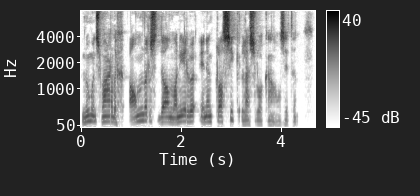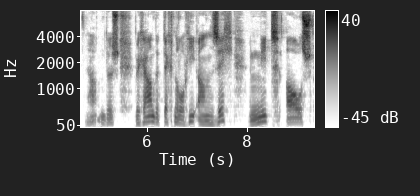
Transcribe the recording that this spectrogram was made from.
noemenswaardig anders dan wanneer we in een klassiek leslokaal zitten. Ja, dus we gaan de technologie aan zich niet als,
